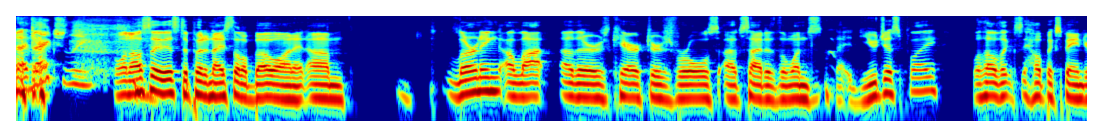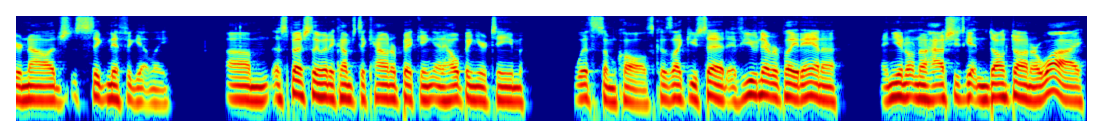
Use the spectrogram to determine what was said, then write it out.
I've actually. Well, and I'll say this to put a nice little bow on it. Um, learning a lot other characters' roles outside of the ones that you just play will help help expand your knowledge significantly. Um, especially when it comes to counterpicking and helping your team with some calls. Because, like you said, if you've never played Ana and you don't know how she's getting dunked on or why,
